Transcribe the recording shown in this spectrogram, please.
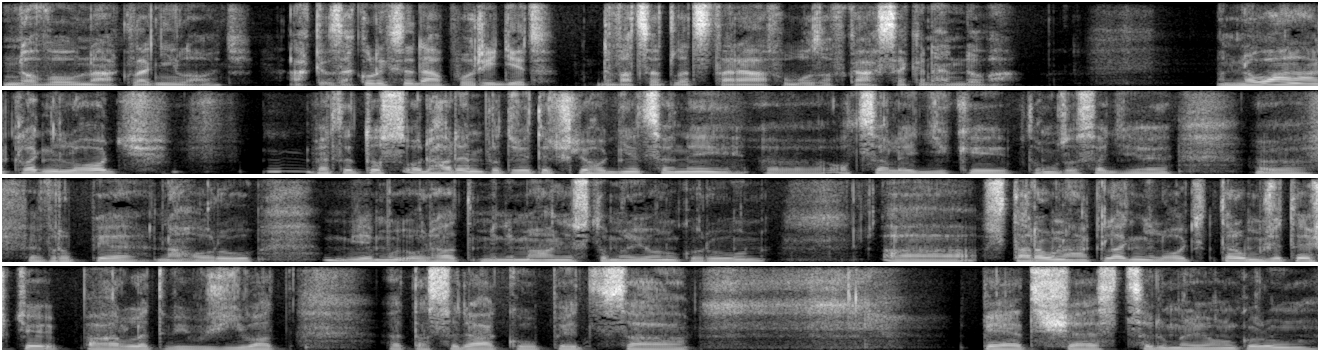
novou nákladní loď a za kolik se dá pořídit 20 let stará v uvozovkách second-handová? Nová nákladní loď Berte to s odhadem, protože teď šly hodně ceny eh, oceli díky tomu, co se děje eh, v Evropě nahoru. Je můj odhad minimálně 100 milionů korun. A starou nákladní loď, kterou můžete ještě pár let využívat, eh, ta se dá koupit za 5, 6, 7 milionů korun.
